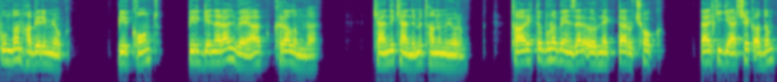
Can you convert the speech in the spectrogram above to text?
bundan haberim yok. Bir kont, bir general veya kralım da. Kendi kendimi tanımıyorum. Tarihte buna benzer örnekler çok. Belki gerçek adım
